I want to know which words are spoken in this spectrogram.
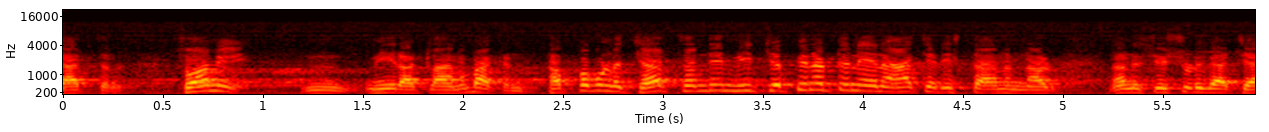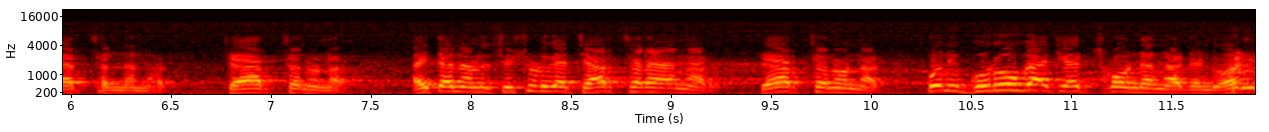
చేర్చను. స్వామి మీరు అట్లా అనబాకండి. తప్పకుండా చేర్చండి. మీరు చెప్పినట్టు నేను ఆచరిస్తానన్నాడు. నన్ను శిష్యుడిగా చేర్చండి అన్నాడు చేర్చనున్నాడు. అయితే నన్ను శిష్యుడిగా చేర్చరా అన్నాడు చేర్చనున్నాడు. కొన్ని గురువుగా చేర్చుకోండి అన్నాడండి వాడు.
